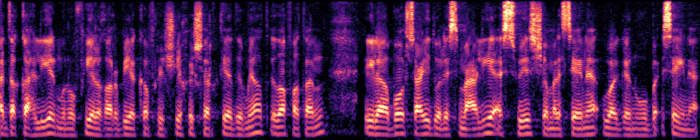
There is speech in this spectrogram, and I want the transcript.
الدقهلية المنوفية الغربية كفر الشيخ الشرقية دمياط إضافة إلى بورسعيد والإسماعيلية السويس شمال سيناء وجنوب سيناء.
